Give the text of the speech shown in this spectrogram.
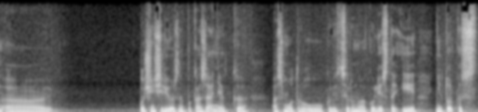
э, очень серьезное показание к осмотру у квалифицированного окулиста и не только с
